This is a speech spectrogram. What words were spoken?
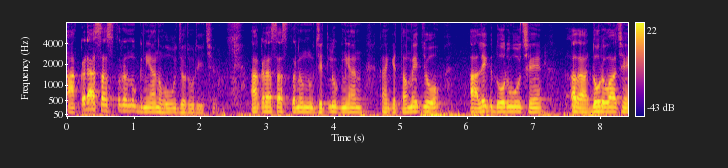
આંકડાશાસ્ત્રનું જ્ઞાન હોવું જરૂરી છે. આંકડાશાસ્ત્રનું જેટલું જ્ઞાન, કારણ કે તમે જો આલેખ દોરવું છે દોરવા છે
